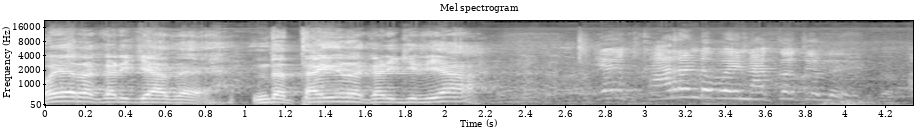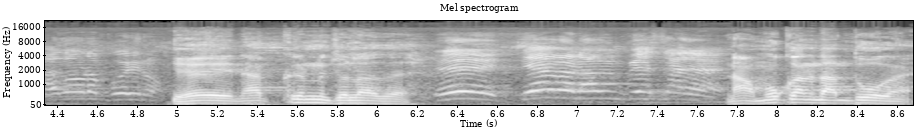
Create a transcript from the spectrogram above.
உயர கடிக்காத. இந்த தயிரை கடிக்கிறியா ஏன் கரண்ட் போய் நக்க சொல்லு அதோட போயிடும் ஏய் நக்குன்னு சொல்லாத. நான் மூக்காந்து அந்துவேன்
